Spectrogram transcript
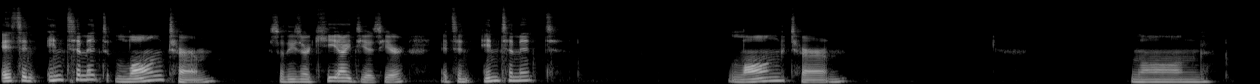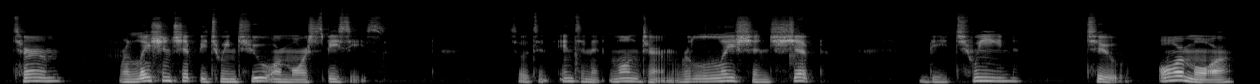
It's an intimate long-term so these are key ideas here. It's an intimate, long-term, long-term relationship between two or more species. So it's an intimate, long-term relationship between two or more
